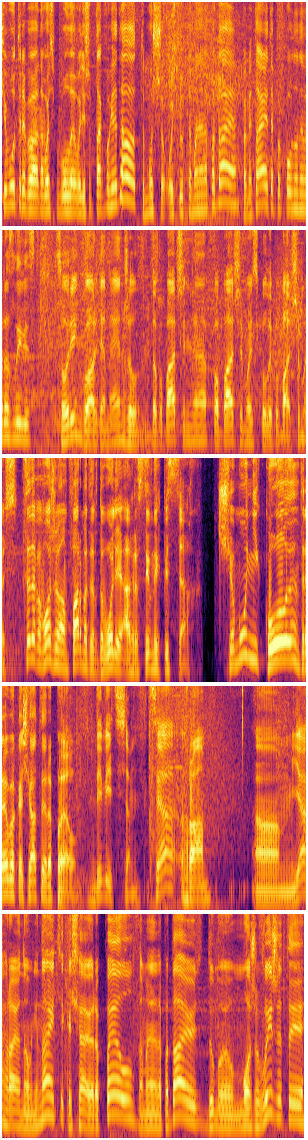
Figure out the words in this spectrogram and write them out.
Чому треба на восьмому левелі, щоб так виглядало? Тому що ось тут на мене нападає. Пам'ятаєте про повну невразливість? Soul Guardian Angel. До побачення. Побачимось, коли побачимось. Це допоможе вам фармити в доволі агресивних місцях. Чому ніколи не треба качати репел? Дивіться, ця гра. Ем, я граю на Omninite, качаю репел, на мене нападають, думаю, можу вижити,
